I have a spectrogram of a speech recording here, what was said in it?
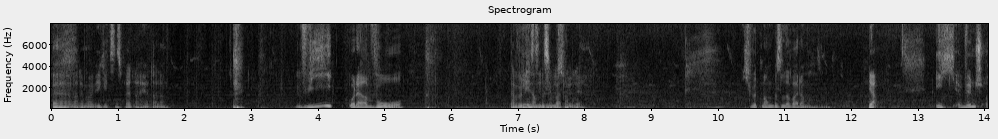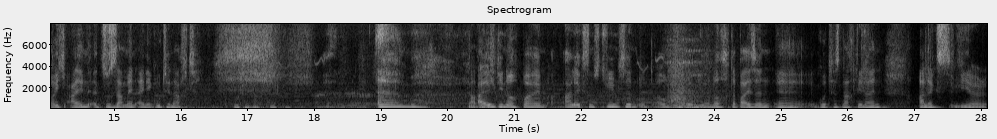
Äh, warte mal, wie geht's ins Bett? Ach ja, da lang. Wie oder wo? Dann würde ich noch ein bisschen weitermachen. Ich würde noch ein bisschen weitermachen. So. Ich wünsche euch allen zusammen eine gute Nacht. Gute Nacht. Ähm, allen, die noch beim Alex im Stream sind und auch die bei mir noch dabei sind, äh, gutes Nachtelein. Alex, wir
